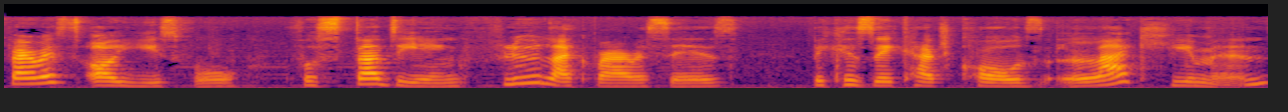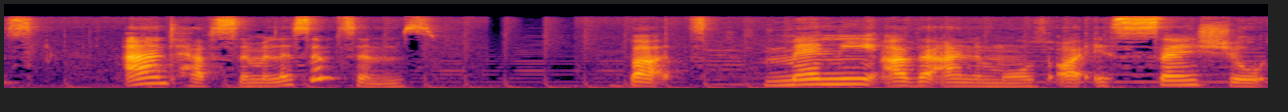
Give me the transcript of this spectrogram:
Ferrets are useful for studying flu-like viruses because they catch colds like humans and have similar symptoms. But many other animals are essential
